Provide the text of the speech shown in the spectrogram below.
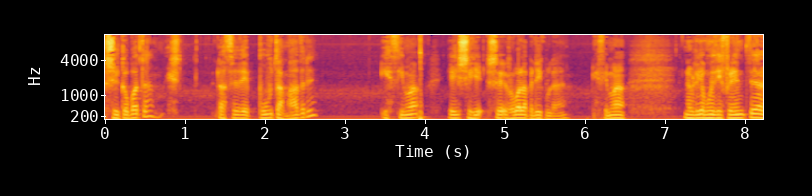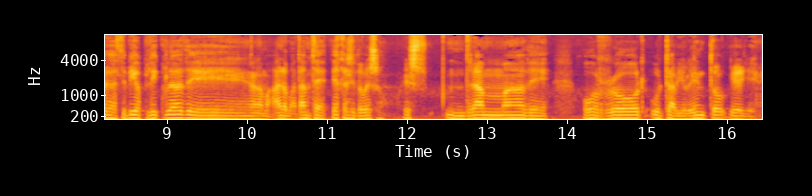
psicópata lo hace de puta madre y encima eh, se, roba la película, ¿eh? Encima una película muy diferente a las típicas películas de a la, a la matanza de Texas y todo eso. Es un drama de horror ultraviolento que oye,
